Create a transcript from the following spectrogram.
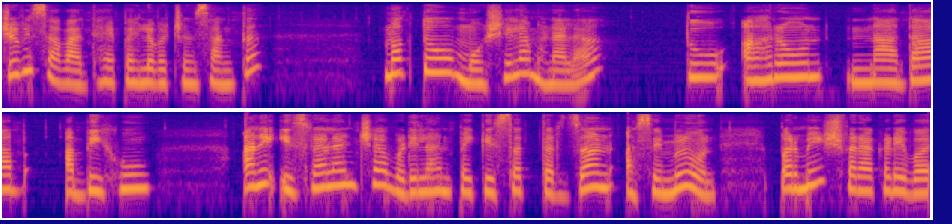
चोवीसावा अध्याय पहिलं वचन सांगतं मग तो मोशेला म्हणाला तू आरोन नादाब अबिहू आणि इस्रायलांच्या वडिलांपैकी सत्तर जण असे मिळून परमेश्वराकडे वर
